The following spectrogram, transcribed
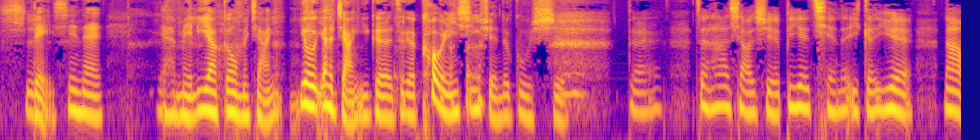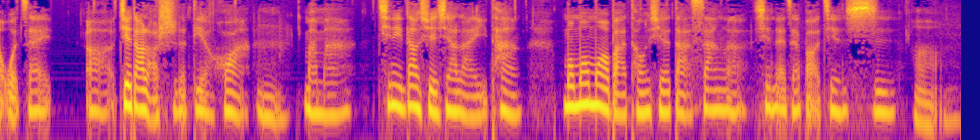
是。对现在。美丽要跟我们讲，又要讲一个这个扣人心弦的故事。对，在他小学毕业前的一个月，那我在啊、呃、接到老师的电话，嗯，妈妈，请你到学校来一趟。某某某把同学打伤了，现在在保健室。啊、嗯，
